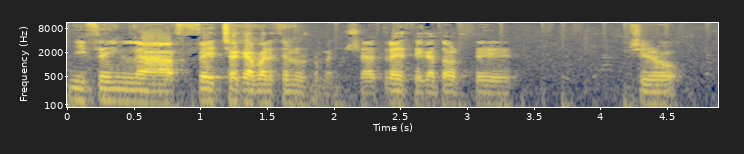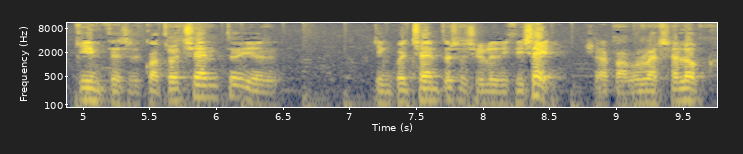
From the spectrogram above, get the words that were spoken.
dicen la fecha que aparece en los números. O sea, 13, 14, siglo XV es el 480 y el 500 es el siglo XVI. O sea, para volverse loco.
